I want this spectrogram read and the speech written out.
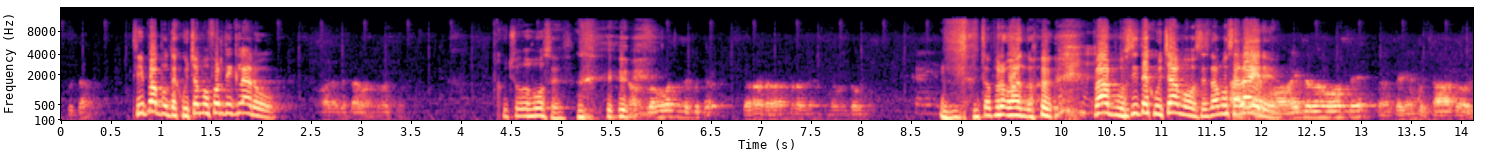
¿Escucha? Sí, papu, te escuchamos fuerte y claro. Hola, ¿qué tal? Buenas noches. Escucho dos voces. ¿No? ¿Dos voces se escuchan? Qué raro, ¿verdad? Está probando. Papu, sí te escuchamos, estamos al Ah, ya, aire. Como dos voces, pensé que escuchaba solo.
